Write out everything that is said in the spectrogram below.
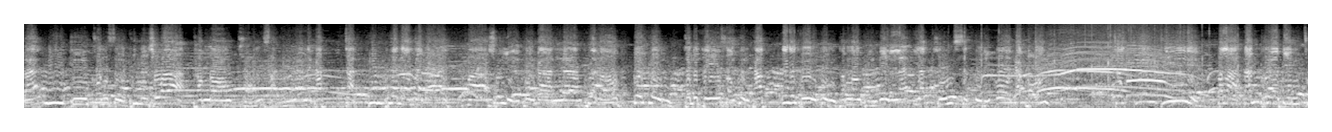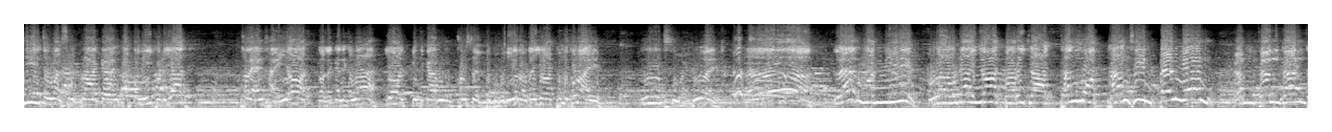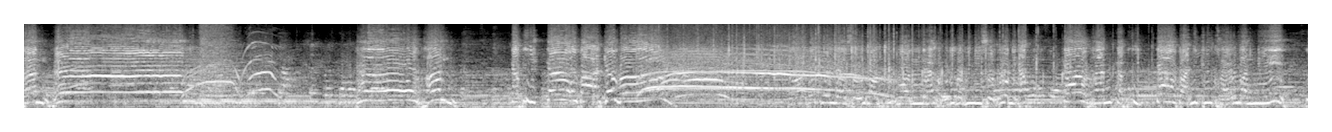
และนี่คือคอนเสิร์ตที่มีชื่อว่าทำนองของสายน้ำนะครับ จัดขึ้นเพื่อนำรายได้มาช่วยเหลือโครงการน้ำเพื่อน้อง โดยกลุ่มคนดนตรีสองกลุ่มครับนั่นก็คือกลุ่มทำนองของดินและยักษ์คิ้วสตูดิโอครับผมจัดขึ้นที่ตลาดนัดเรือบินที่จังหวัดสมุทรปราการครับตอนนี้ขออนุญาตแถลงไขยอดก่อนแล้วกันนะครับว่า ยอดกิจกรรมคอนเสิร์ตของวันนี้เราได้ยอดทั้งหมดเท่าไหร่เลขสวยด้วยและวันนี้เราได้ยอดบริจาคทั้งหมดทั้งสิ้นเป็นเงินทันทันทันทันเฮ้ อีกเก้าบาทครับผมขอบพระคุณอย่างสูงของทุกคนนะครับขอบทุกคนที่มีส่วนร่วมนะครับ 9,000 กับอีก 9 บาทนี่คือของวันนี้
